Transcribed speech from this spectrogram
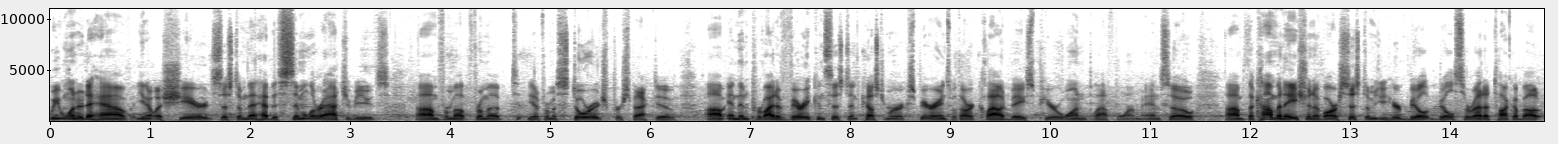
we wanted to have, you know, a shared system that had the similar attributes um, from, a, from, a, you know, from a storage perspective, um, and then provide a very consistent customer experience with our cloud-based Pure One platform. And so um, the combination of our systems, you hear Bill, Bill Cerreta talk about,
